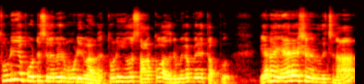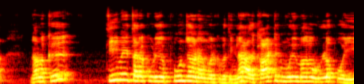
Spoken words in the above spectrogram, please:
துணியை போட்டு சில பேர் மூடிடுவாங்க. துணியோ சாக்கோ அது மிகப்பெரிய தப்பு. ஏன்னா ஏரேஷன் இருந்துச்சுன்னா நமக்கு தீமை தரக்கூடிய பூஞ்சானம் இருக்குது பார்த்தீங்களா அது காற்றின் மூலியமாக உள்ளே போய்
